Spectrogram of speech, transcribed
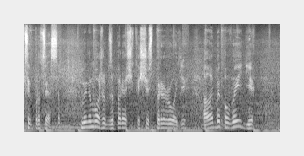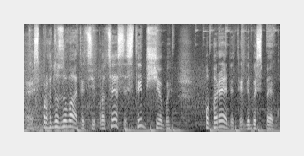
цим процесам. Ми не можемо заперечити щось природі, але ми повинні е, спрогнозувати ці процеси з тим, щоб попередити небезпеку.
